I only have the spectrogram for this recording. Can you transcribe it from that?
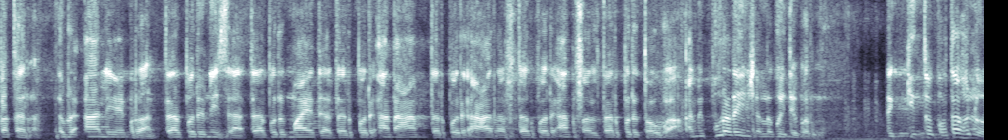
বাকারা, তারপরে আলে ইমরান, তারপরে নিসা, তারপরে মায়দা, তারপরে আনাম তারপরে আরাফ, তারপরে আনফাল, তারপরে তওবা। আমি পুরাটা ইনশাল্লাহ কইতে পারব। কিন্তু কথা হলো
